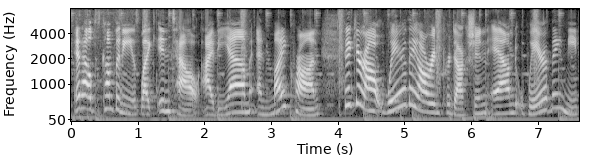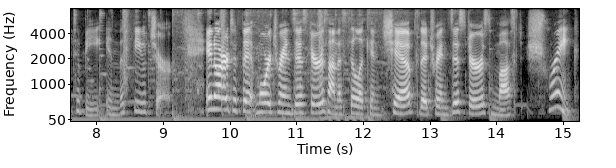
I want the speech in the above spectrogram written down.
It helps companies like Intel, IBM, and Micron figure out where they are in production and where they need to be in the future. In order to fit more transistors on a silicon chip, the transistors must shrink.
